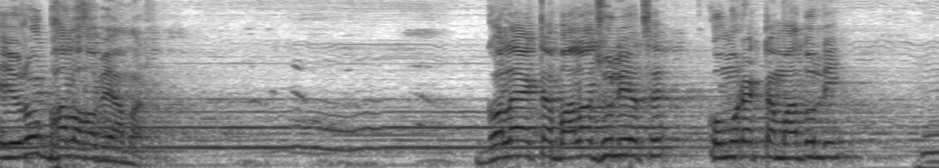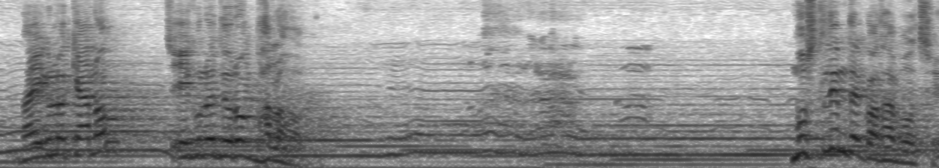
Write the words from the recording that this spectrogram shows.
এই রোগ ভালো হবে আমার। গলায় একটা বালা ঝুলিয়েছে, কোমর একটা মাদুলি। ভাই, এগুলো কেন? যে এগুলোতে রোগ ভালো হবে। মুসলিমদের কথা বলছি।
